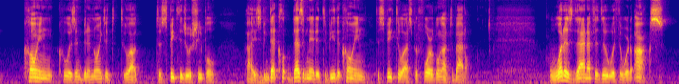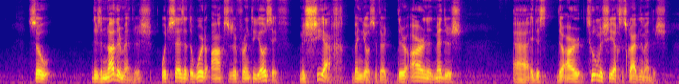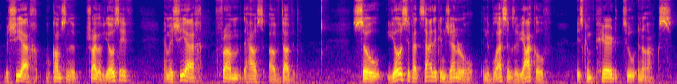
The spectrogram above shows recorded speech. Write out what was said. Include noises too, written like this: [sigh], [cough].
Kohen who has been anointed to go out to speak to the Jewish people. Uh, he's been de- designated to be the Kohen to speak to us before going out to battle. What does that have to do with the word ox? So there's another medrash which says that the word ox is referring to Yosef, Mashiach ben Yosef. There, there are in the medrash, uh, there are two Mashiachs described in the medrash. Mashiach, who comes from the tribe of Yosef, and Mashiach from the house of David. So Yosef HaTzaddik in general, in the blessings of Yaakov, is compared to an ox.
